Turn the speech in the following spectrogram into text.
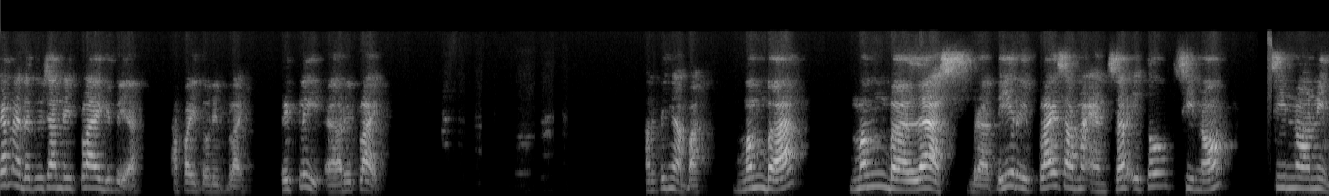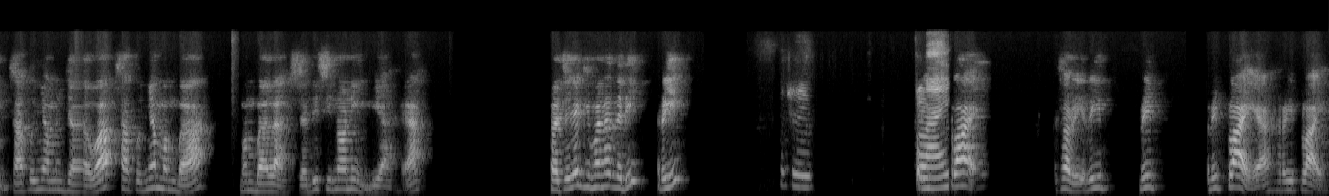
kan ada tulisan reply gitu ya. Apa itu reply? Reply, eh, reply. Artinya apa? Memba, membalas. Berarti reply sama answer itu sino, sinonim. Satunya menjawab, satunya memba, membalas. Jadi sinonim dia ya. Bacanya gimana tadi? Re, Reply. reply. Sorry, re, re- reply ya, reply.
